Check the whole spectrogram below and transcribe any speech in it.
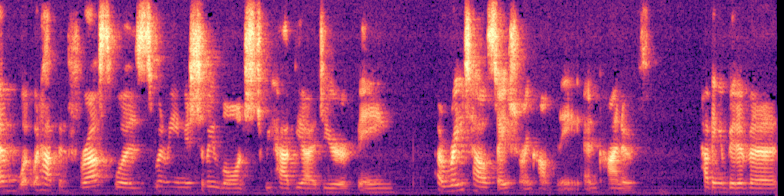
And what, what happened for us was when we initially launched, we had the idea of being a retail stationery company and kind of having a bit of a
